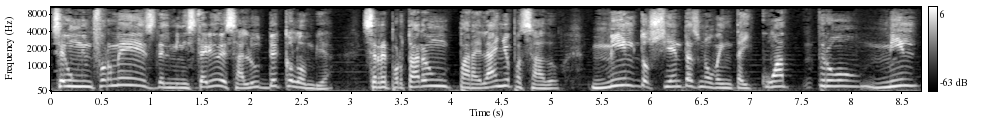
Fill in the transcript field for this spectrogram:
Según informes del Ministerio de Salud de Colombia, se reportaron para el año pasado 1.294.000, mil,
